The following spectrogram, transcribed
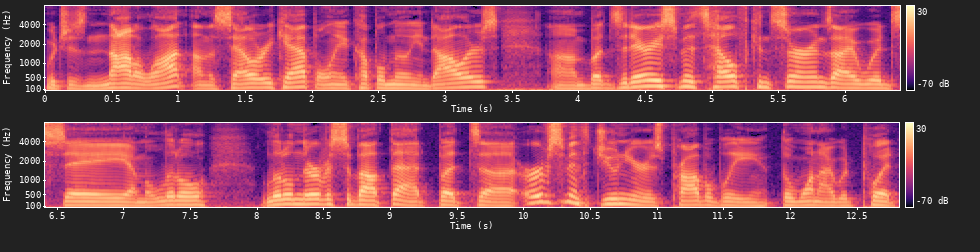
which is not a lot on the salary cap, only a couple million dollars. Um, but Za'Darius Smith's health concerns, I would say I'm a little little nervous about that. But uh, Irv Smith Jr. is probably the one I would put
